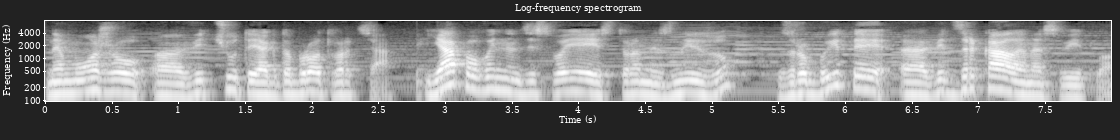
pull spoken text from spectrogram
не можу е, відчути як добро творця. Я повинен зі своєї сторони знизу зробити е, відзеркалене світло.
